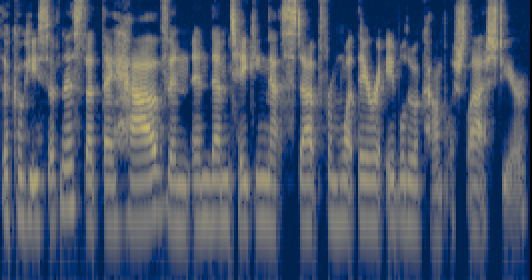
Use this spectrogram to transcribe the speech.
the cohesiveness that they have and, and them taking that step from what they were able to accomplish last year.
